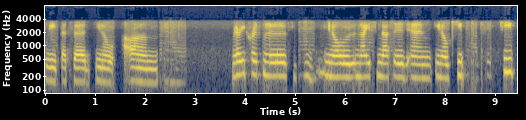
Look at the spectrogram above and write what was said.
tweet that said, you know, um, Merry Christmas, you know, nice message, and you know, keep keep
